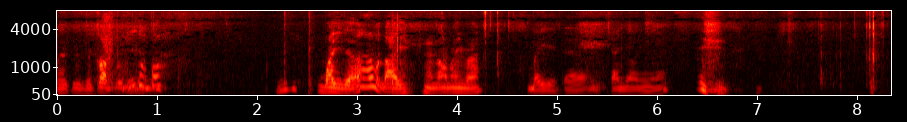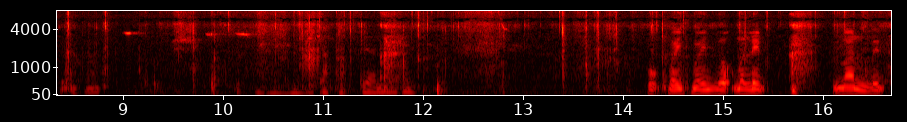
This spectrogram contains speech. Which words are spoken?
លើកទៅគាត់វិញទៅបីតើមិនដៃមិនអត់អីបានបីតើចាញ់យ៉ាងណាចាប់តាទៀនពួកក្មេងៗលក់មួយលីត្រមិនលីត្រ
